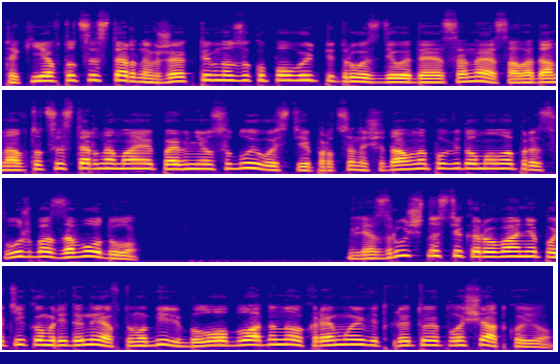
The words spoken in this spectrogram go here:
Такі автоцистерни вже активно закуповують підрозділи ДСНС, але дана автоцистерна має певні особливості. Про це нещодавно повідомила прес-служба заводу. Для зручності керування потіком рідини автомобіль було обладнано окремою відкритою площадкою.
